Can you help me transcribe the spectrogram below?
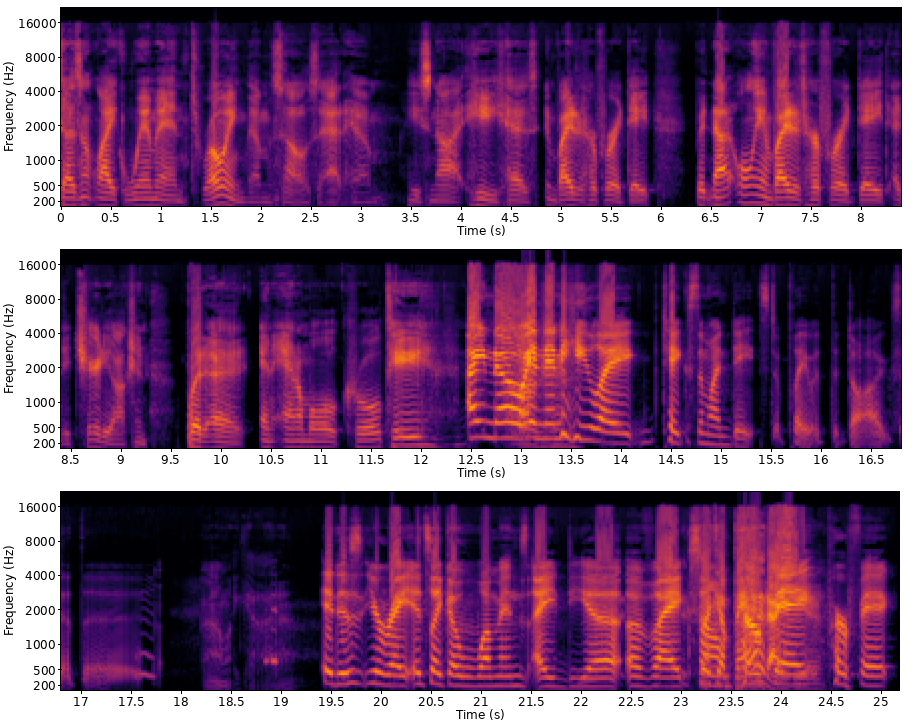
doesn't like women throwing themselves at him. He's not, he has invited her for a date, but not only invited her for a date at a charity auction, but a, an animal cruelty. I know, oh, and then he like takes them on dates to play with the dogs at the Oh my God. It is. You're right. It's like a woman's idea of like It's some like a perfect, perfect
